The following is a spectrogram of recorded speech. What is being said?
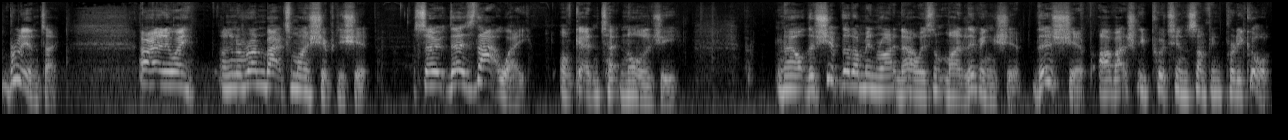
Brilliant, eh? Alright, anyway, I'm going to run back to my shippity ship. So there's that way of getting technology. Now, the ship that I'm in right now isn't my living ship. This ship, I've actually put in something pretty cool.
